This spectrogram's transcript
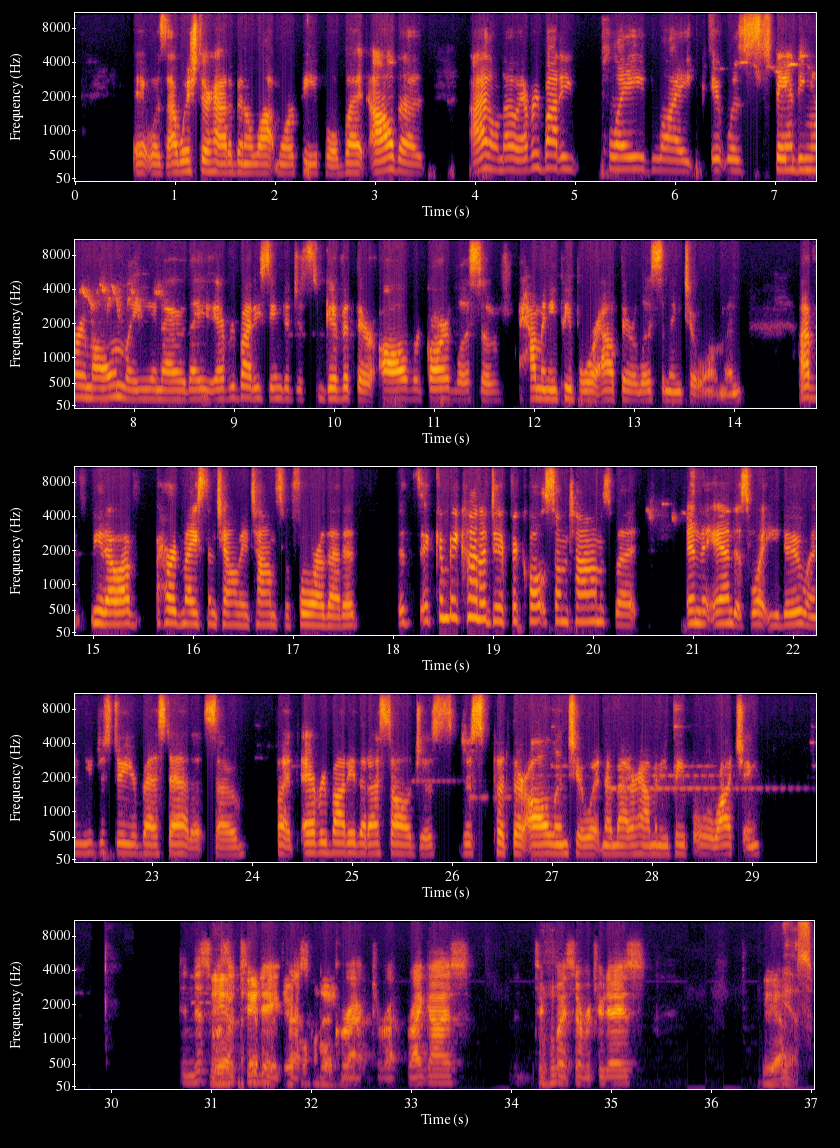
it was i wish there had been a lot more people but all the i don't know everybody played like it was standing room only you know they everybody seemed to just give it their all regardless of how many people were out there listening to them and i've you know i've heard mason tell me times before that it it, it can be kind of difficult sometimes but in the end it's what you do and you just do your best at it. So but everybody that i saw just just put their all into it no matter how many people were watching. And this was yeah, a two-day festival correct right, right guys took mm-hmm. place over two days. Yeah. Yes.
